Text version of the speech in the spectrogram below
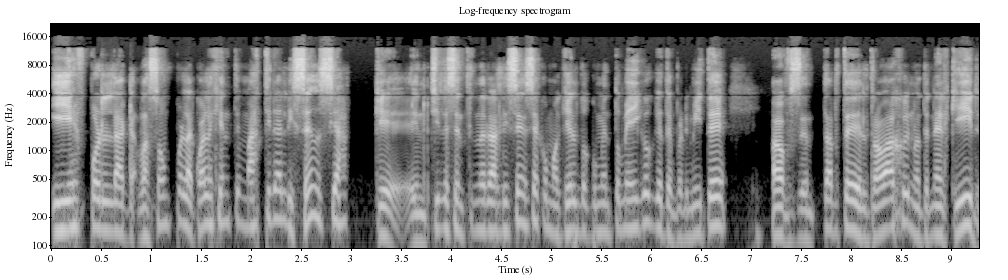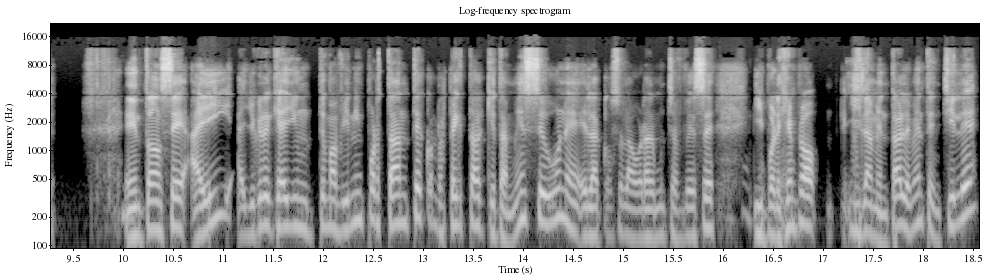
y es por la razón por la cual la gente más tira licencias, que en Chile se entiende las licencias como aquel documento médico que te permite ausentarte del trabajo y no tener que ir. Entonces, ahí yo creo que hay un tema bien importante con respecto a que también se une el acoso laboral muchas veces. Y, por ejemplo, y lamentablemente en Chile,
